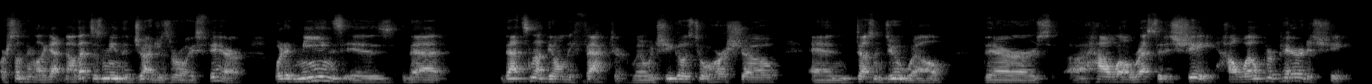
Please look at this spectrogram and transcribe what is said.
or something like that. Now, that doesn't mean the judges are always fair. What it means is that that's not the only factor. When, when she goes to a horse show and doesn't do well, there's uh, how well rested is she? How well prepared is she?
